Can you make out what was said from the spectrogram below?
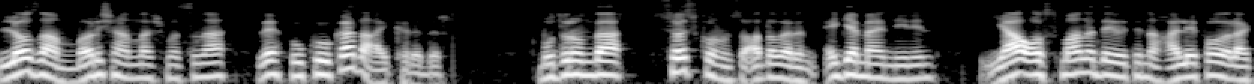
Lozan Barış Anlaşması'na ve hukuka da aykırıdır. Bu durumda söz konusu adaların egemenliğinin ya Osmanlı Devleti'nin halefi olarak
